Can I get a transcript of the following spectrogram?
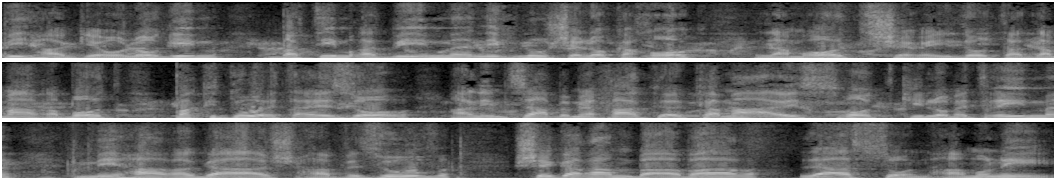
פי הגיאולוגים, בתים רבים נבנו שלא כחוק, למרות שרעידות אדמה רבות פקדו את האזור, הנמצא במרחק כמה עשרות קילומטרים מהר הגעש הווזוב, שגרם בעבר לאסון המוני.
